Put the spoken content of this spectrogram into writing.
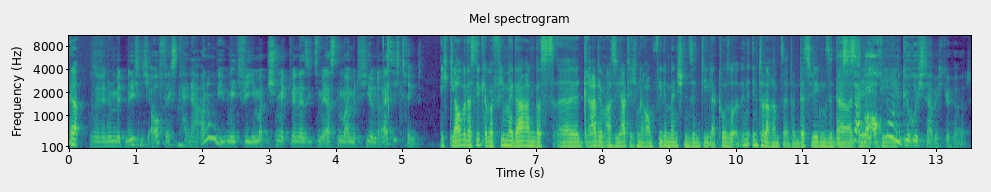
Ja. Also wenn du mit Milch nicht aufwächst, keine Ahnung, wie Milch für jemanden schmeckt, wenn er sie zum ersten Mal mit 34 trinkt. Ich glaube, das liegt aber vielmehr daran, dass äh, gerade im asiatischen Raum viele Menschen sind, die laktoseintolerant sind. Und deswegen sind Das da. ist die- aber auch die, nur ein Gerücht, habe ich gehört.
